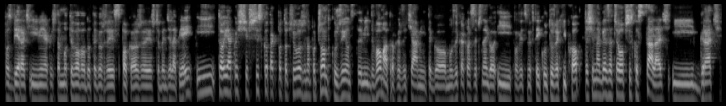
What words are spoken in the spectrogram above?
pozbierać i mnie jakoś tam motywował do tego, że jest spoko, że jeszcze będzie lepiej. I to jakoś się wszystko tak potoczyło, że na początku żyjąc tymi dwoma trochę życiami tego muzyka klasycznego i powiedzmy w tej kulturze hip-hop, to się nagle zaczęło wszystko scalać i grać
